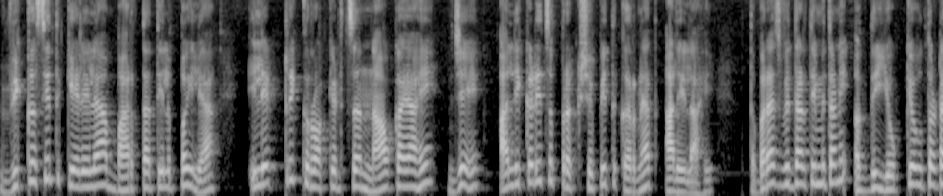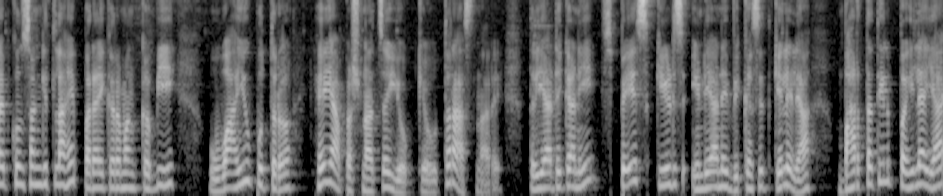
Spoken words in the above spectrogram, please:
विकसित केलेल्या भारतातील पहिल्या इलेक्ट्रिक रॉकेटचं नाव काय आहे जे अलीकडेच प्रक्षेपित करण्यात आलेलं आहे? तर बऱ्याच विद्यार्थी मित्रांनी अगदी योग्य उत्तर टाईप करून सांगितलं आहे. पर्याय क्रमांक बी वायुपुत्र हे या प्रश्नाचं योग्य उत्तर असणार आहे. तर या ठिकाणी स्पेस किड्स इंडियाने विकसित केलेल्या भारतातील पहिल्या या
